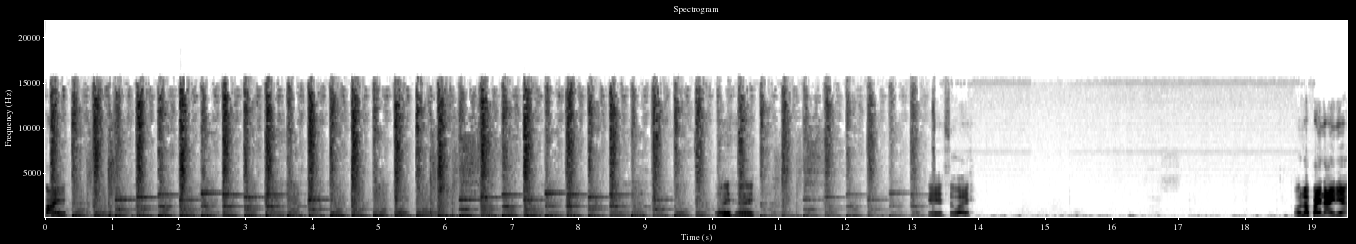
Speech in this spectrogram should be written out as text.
ไปเฮ้ยเฮ้ยโอเค สวยโอ้แล้วไปไหนเนี่ย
